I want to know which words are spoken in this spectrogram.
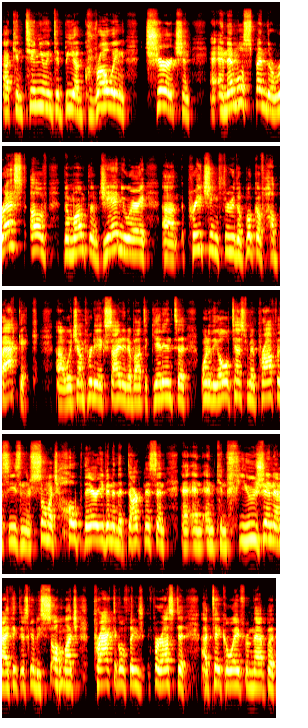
uh, continuing to be a growing church. And, and then we'll spend the rest of the month of January uh, preaching through the book of Habakkuk, uh, which I'm pretty excited about to get into one of the Old Testament prophecies. And there's so much hope there, even in the darkness and, and, and confusion. And I think there's going to be so much practical things for us to uh, take away from that. But,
